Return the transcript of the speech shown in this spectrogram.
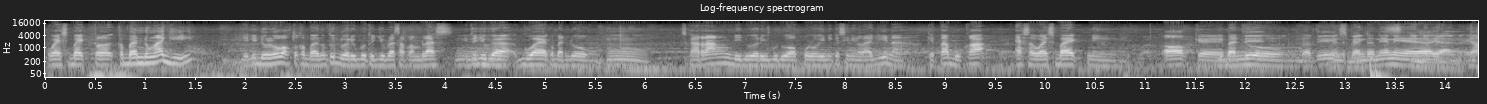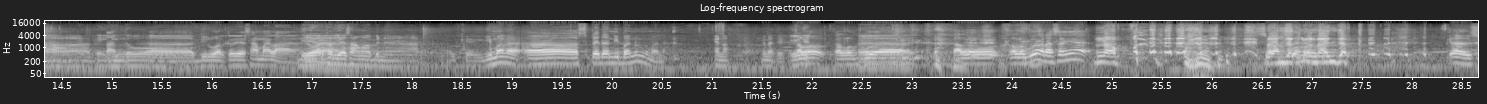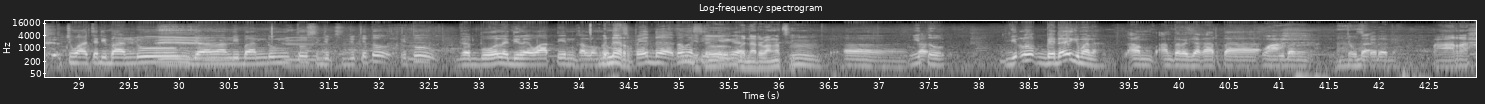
Westbike ke, ke Bandung lagi. Jadi dulu waktu ke Bandung tuh 2017-18 itu juga gua ya ke Bandung. Hmm. Sekarang di 2020 ini ke sini lagi, nah kita buka as a Westbike nih. Oke. Di berarti- Bandung. Berarti West Bike independennya nih ya independen. yang, yang Ah, kayak tan- gitu. eh, di luar kerjasama lah. Di luar Ya. kerjasama benar. Oke. Gimana? Eh, sepeda di Bandung gimana? Enak. Enak ya? Iya. Kalau kalau gua kalau kalau gua rasanya Ngapa? nanjak lu nanjak. eh, cuaca di Bandung, jalan di Bandung tuh sejuk-sejuknya tuh itu gak boleh dilewatin kalau nggak sepeda, tau gak sih? itu Iya benar banget sih. Hmm, Eh, gitu. eh, Lu bedanya gimana antara Jakarta Wah, di Bandung? coba. sepedanya? Parah.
